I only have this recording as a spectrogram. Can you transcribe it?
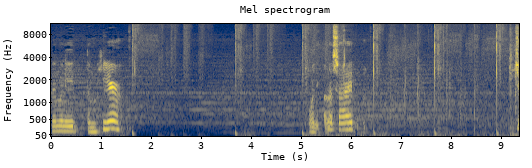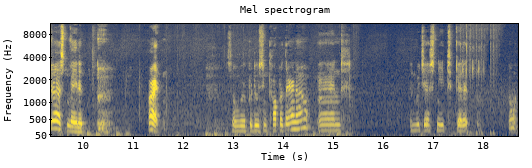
Then we need them here. For the other side. Just made it. Alright. So we're producing copper there now, and then we just need to get it going.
